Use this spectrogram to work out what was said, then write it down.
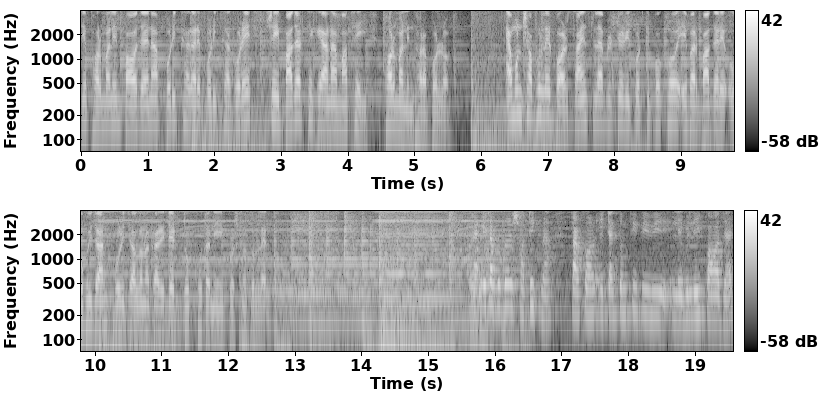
যে ফরমালিন পাওয়া যায় না, পরীক্ষাগারে পরীক্ষা করে সেই বাজার থেকে আনা মাছেই ফরমালিন ধরা পড়ল। এমন সাফল্যের পর সায়েন্স ল্যাবরেটরি কর্তৃপক্ষ এবার বাজারে অভিযান পরিচালনাকারীদের দক্ষতা নিয়ে প্রশ্ন তুললেন। হ্যাঁ এটা বোধহয় সঠিক না। তার কারণ এটা একদম পিপিবি লেভেলেই পাওয়া যায়।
